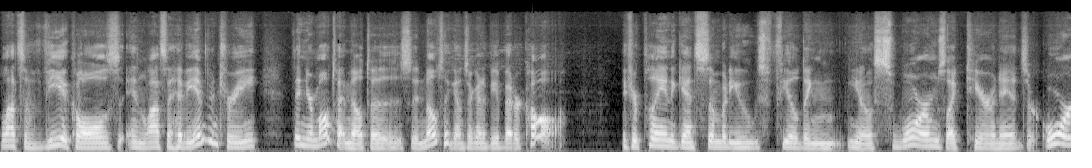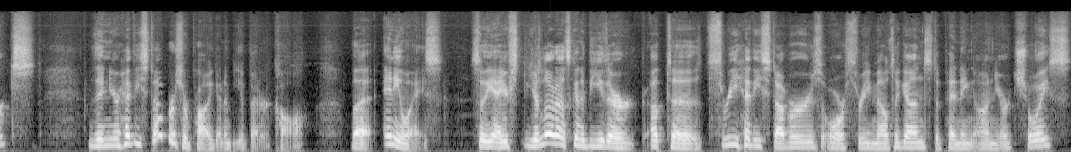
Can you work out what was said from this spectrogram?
lots of vehicles and lots of heavy infantry, then your multi-meltas and melta-guns are going to be a better call. If you're playing against somebody who's fielding, you know, swarms like Tyranids or orcs, then your heavy stubbers are probably going to be a better call. But anyways, so yeah, your, your loadout's going to be either up to three heavy stubbers or three meltaguns, depending on your choice.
